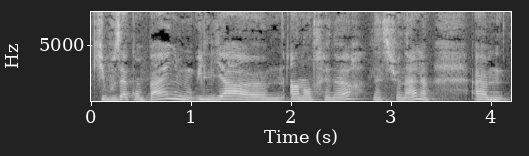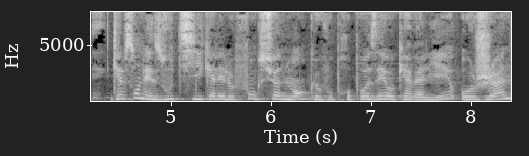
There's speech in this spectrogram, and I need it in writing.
qui vous accompagne. Il y a euh, un entraîneur national. Euh, quels sont les outils Quel est le fonctionnement que vous proposez aux cavaliers, aux jeunes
